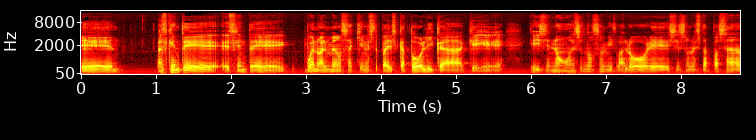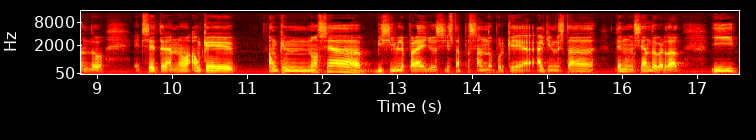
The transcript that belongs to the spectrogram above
eh, es gente, es gente, bueno, al menos aquí en este país católica, que, que dice, no, esos no son mis valores, eso no está pasando, etcétera, ¿no? Aunque aunque no sea visible para ellos, sí está pasando porque alguien lo está denunciando, ¿verdad? Y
